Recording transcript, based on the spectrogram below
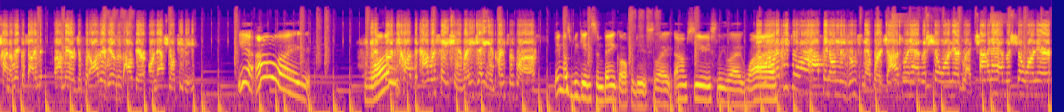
trying to reconcile their uh, marriage and put all their business out there on national TV. Yeah, I like what? It's going to be called The Conversation, Ray J and Princess Love. They must be getting some bank off of this. Like, I'm seriously like, why? A lot of people are hopping on the Zeus network. Joseline has a show on there. Blac Chyna has a show on there.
